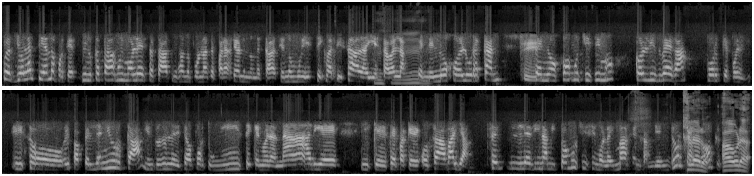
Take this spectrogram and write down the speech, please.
Pues yo la entiendo porque Niurka estaba muy molesta, estaba pensando por una separación en donde estaba siendo muy estigmatizada y estaba en, la, en el ojo del huracán, se enojó muchísimo con Liz Vega porque pues hizo el papel de Niurka y entonces le decía oportunista y que no era nadie y que sepa que, o sea, vaya, se le dinamitó muchísimo la imagen también Claro, ahora,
